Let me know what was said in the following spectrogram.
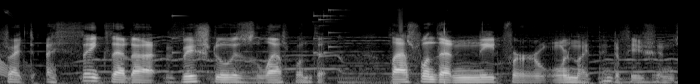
In fact, I think that uh, Vishnu is the last one that Last one that I need for one of my pentafusions.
